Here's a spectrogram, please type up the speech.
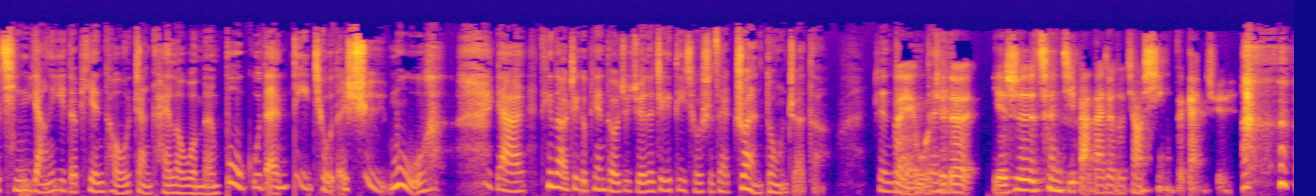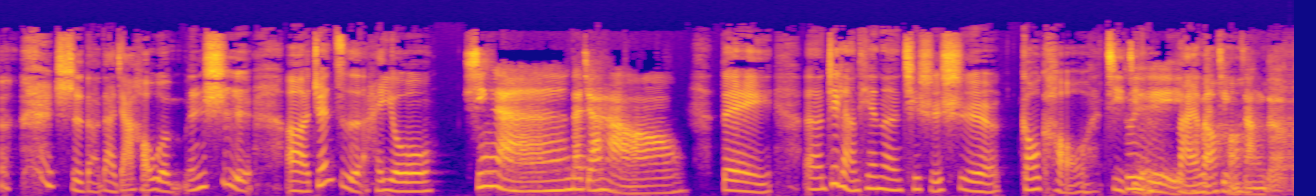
热情洋溢的片头展开了我们不孤单地球的序幕 呀！听到这个片头就觉得这个地球是在转动着的，真的。对，我觉得也是趁机把大家都叫醒的感觉。是的。大家好，我们是呃娟子，还有欣然，大家好。对，呃这两天呢其实是高考季节，来了还蛮紧。张的。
